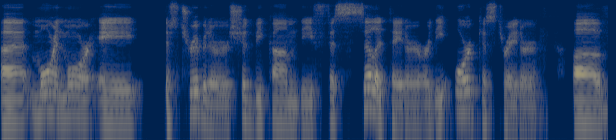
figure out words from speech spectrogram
Uh, more and more, a distributor should become the facilitator or the orchestrator of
